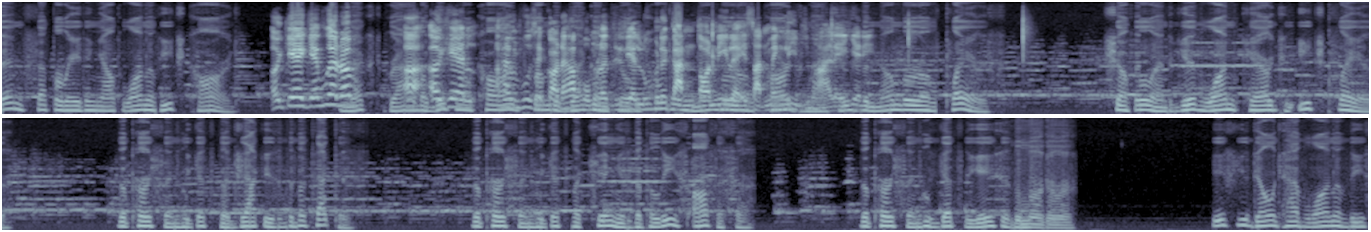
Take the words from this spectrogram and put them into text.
Then separating out one of each card. โอเคโอเคเพื่อนครับ Next, grab อ่ะโอเค additional ให้มัน cards พูดเสร็จ from ก่อน the นะครับ deck ผมเราจะ until เรียน the รู้ไปด้วยกัน total ตอนนี้เลย number ไอ of สัตว์แม่งรีบ cards ชิบหายเลยไอ้เฮีย matches นี่ the number of players. Shuffle and give one card to each player. The person who gets the jack is the detective. The person who gets the king is the police officer. The person who gets the ace is the murderer. If you don't have one of these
